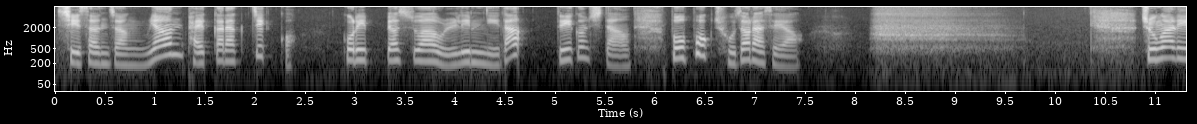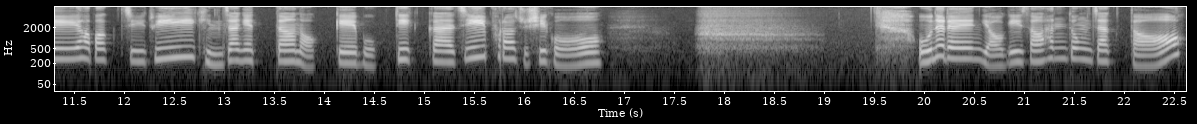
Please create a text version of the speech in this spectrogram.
시선 정면 발가락 찍고 꼬리뼈 쏘아 올립니다. 뒤꿈치 다운 보폭 조절하세요. 종아리, 허벅지 뒤 긴장했던 어깨, 목 뒤까지 풀어주시고 오늘은 여기서 한 동작 더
